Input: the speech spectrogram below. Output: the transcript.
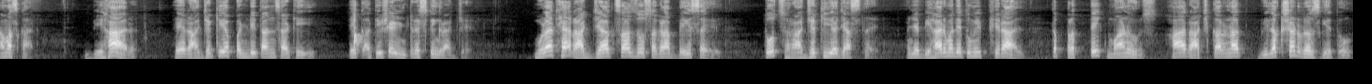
नमस्कार. बिहार हे राजकीय पंडितांसाठी एक अतिशय इंटरेस्टिंग राज्य आहे. मुळात ह्या राज्याचा जो सगळा बेस आहे तोच राजकीय जास्त आहे. म्हणजे बिहारमध्ये तुम्ही फिराल तर प्रत्येक माणूस हा राजकारणात विलक्षण रस घेतो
